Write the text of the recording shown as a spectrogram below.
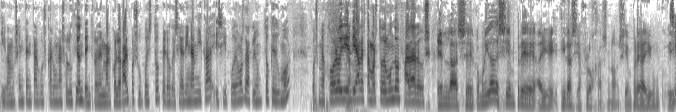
y vamos a intentar buscar una solución dentro del marco legal, por supuesto, pero que sea dinámica y si podemos darle un toque de humor, pues mejor hoy en día que estamos todo el mundo enfadados. En las eh, comunidades siempre hay tiras y aflojas, ¿no? Siempre hay un... Y,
